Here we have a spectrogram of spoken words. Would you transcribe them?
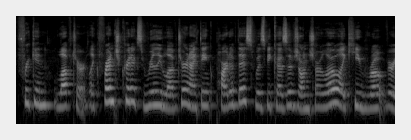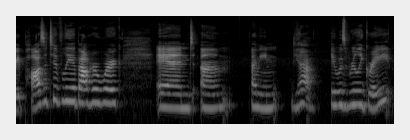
freaking loved her. Like French critics really loved her, and I think part of this was because of Jean Charlot. Like he wrote very positively about her work, and um, I mean, yeah, it was really great.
